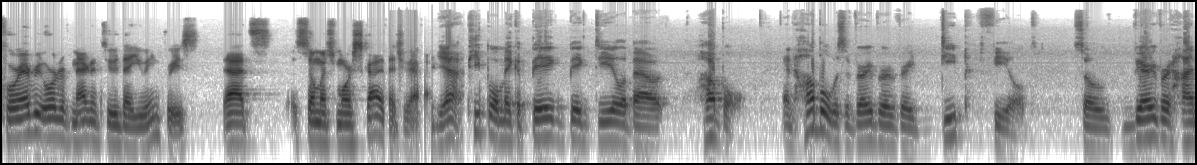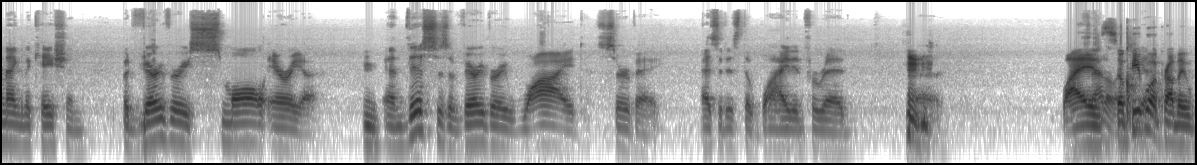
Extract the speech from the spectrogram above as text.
For every order of magnitude that you increase, that's so much more sky that you have. Yeah, people make a big, big deal about Hubble, and Hubble was a very, very, very deep field, so very, very high magnification, but very, very small area. Hmm. And this is a very, very wide survey, as it is the wide infrared. Uh, Why is so? People yeah. would probably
